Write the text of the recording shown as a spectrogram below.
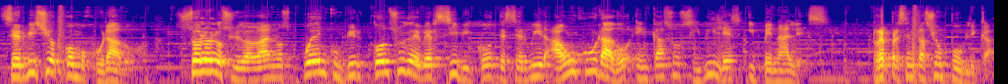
Servicio como jurado. Solo los ciudadanos pueden cumplir con su deber cívico de servir a un jurado en casos civiles y penales. Representación pública.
